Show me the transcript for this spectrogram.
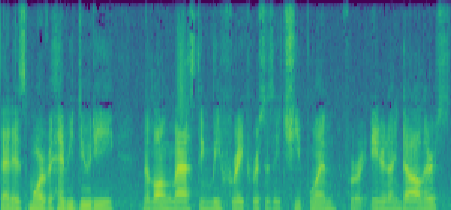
that is more of a heavy duty and a long lasting leaf rake versus a cheap one for eight or nine dollars.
